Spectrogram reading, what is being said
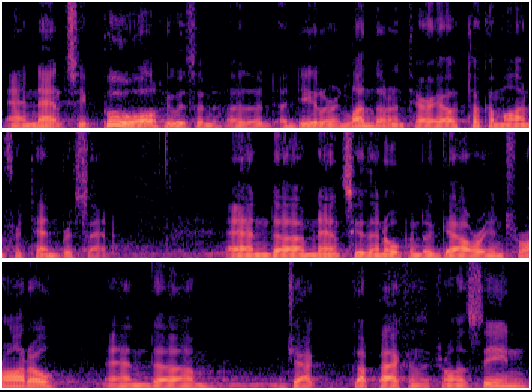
And Nancy Poole, who was a, a, dealer in London, Ontario, took him on for 10%. And um, Nancy then opened a gallery in Toronto, and um, Jack got back in the Toronto scene,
